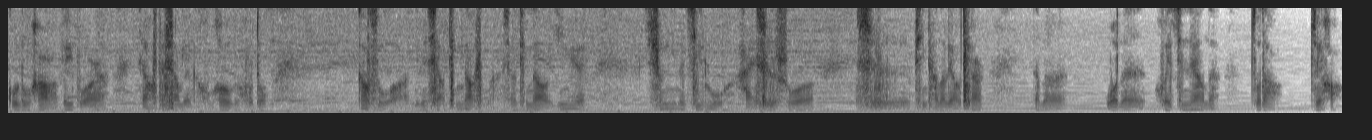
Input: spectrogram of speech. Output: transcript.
公众号、微博啊。然后在上面和我们互动，告诉我你们想听到什么，想听到音乐声音的记录，还是说是平常的聊天？那么我们会尽量的做到最好。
